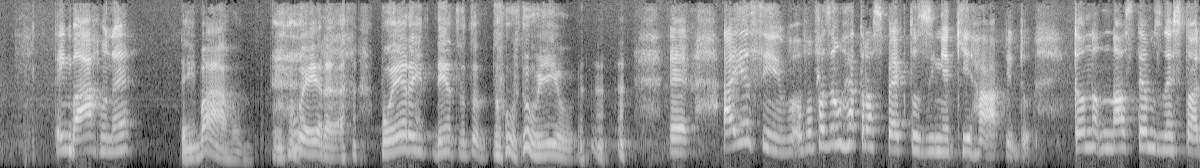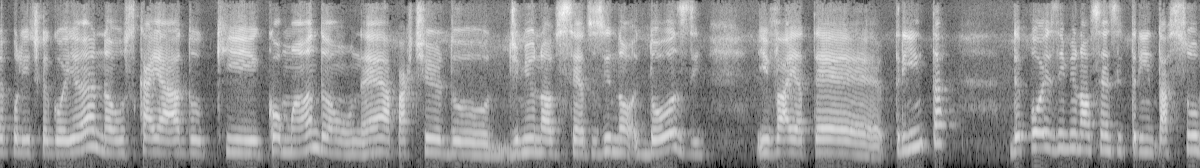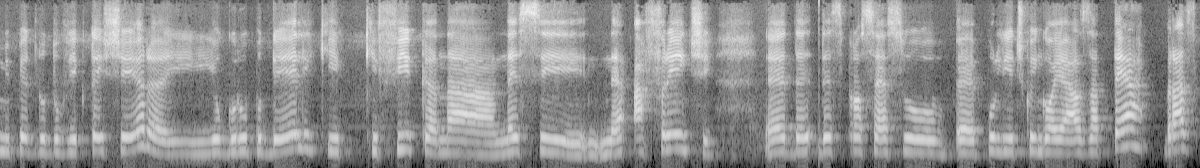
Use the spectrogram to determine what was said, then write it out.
Tem barro, né? Tem barro, tem poeira, poeira dentro do, do, do, rio. É, aí assim, vou fazer um retrospectozinho aqui rápido. Então, nós temos na história política goiana os caiados que comandam, né, a partir do, de 1912 e vai até 30, depois, em 1930, assume Pedro Duvico Teixeira e, e o grupo dele, que, que fica na, nesse, né, à frente é, de, desse processo é, político em Goiás até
